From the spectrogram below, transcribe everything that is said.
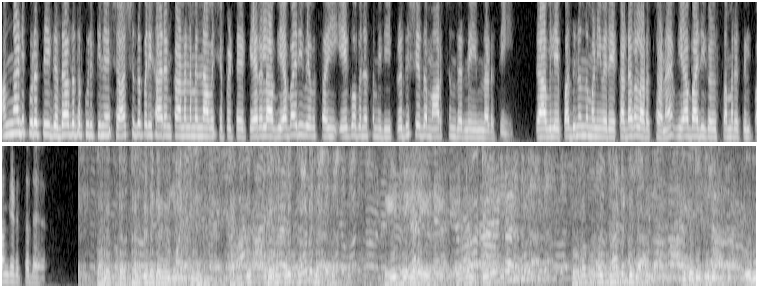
അങ്ങാടിപ്പുറത്തെ ഗതാഗതക്കുരുക്കിന് ശാശ്വത പരിഹാരം കാണണമെന്നാവശ്യപ്പെട്ട് കേരള വ്യാപാരി വ്യവസായി ഏകോപന സമിതി പ്രതിഷേധ മാർച്ചും ധർണയും നടത്തി. രാവിലെ പതിനൊന്ന് മണിവരെ കടകൾ അടച്ചാണ് വ്യാപാരികൾ സമരത്തിൽ പങ്കെടുത്തത്. മാറ്റി കാണുക. തുറന്നു ഇതൊരിക്കലും ഒരു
